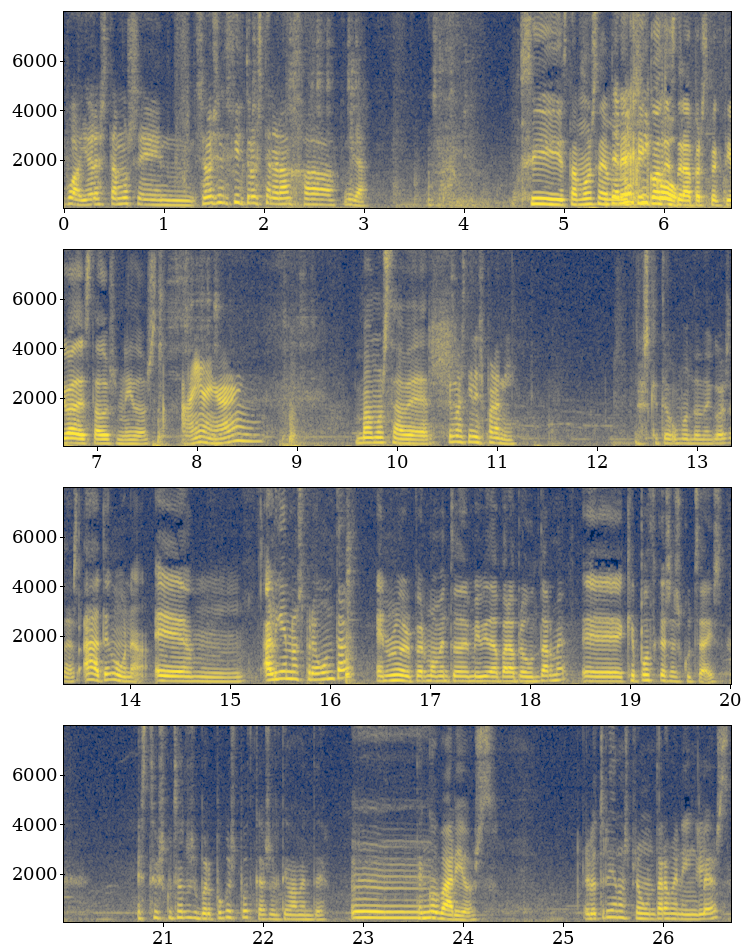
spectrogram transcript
Buah, y ahora estamos en... ¿Sabes el filtro este naranja? Mira. Sí, estamos en De México, México. desde la perspectiva de Estados Unidos. Ay, ay, ay. Vamos a ver. ¿Qué más tienes para mí? Es que tengo un montón de cosas. Ah, tengo una. Eh, Alguien nos pregunta, en uno del peor momento de mi vida para preguntarme, eh, ¿qué podcast escucháis? Estoy escuchando súper pocos podcasts últimamente. Mm, Tengo varios. El otro día nos preguntaron en inglés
